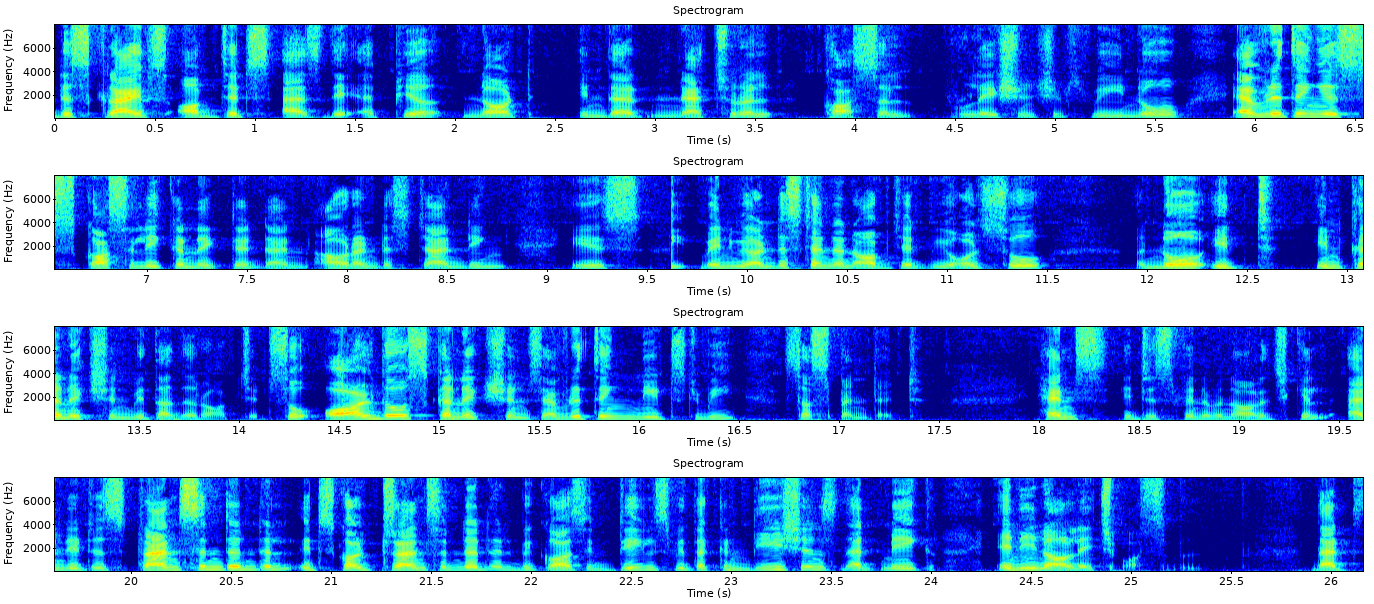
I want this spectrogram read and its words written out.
describes objects as they appear not in their natural causal relationships. We know everything is causally connected and our understanding is when we understand an object we also know it in connection with other objects. So, all those connections everything needs to be suspended hence it is phenomenological and it is transcendental it is called transcendental because it deals with the conditions that make any knowledge possible that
